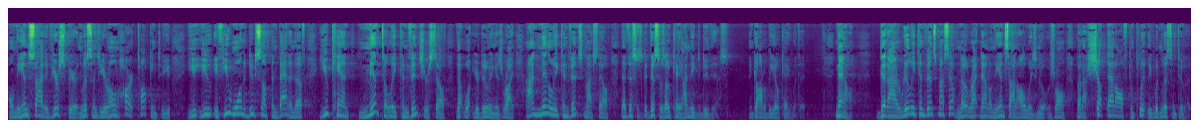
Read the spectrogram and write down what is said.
on the inside of your spirit and listen to your own heart talking to you. You, you if you want to do something bad enough, you can mentally convince yourself that what you're doing is right. I mentally convinced myself that this is good, this is okay. I need to do this, and God will be okay with it. Now, did I really convince myself? No, right down on the inside, I always knew it was wrong. But I shut that off completely, wouldn't listen to it.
